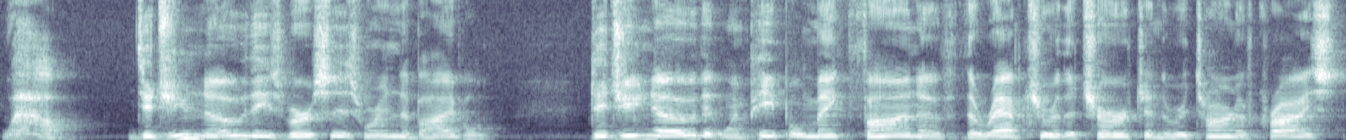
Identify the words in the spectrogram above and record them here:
Wow. Did you know these verses were in the Bible? Did you know that when people make fun of the rapture of the church and the return of Christ,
